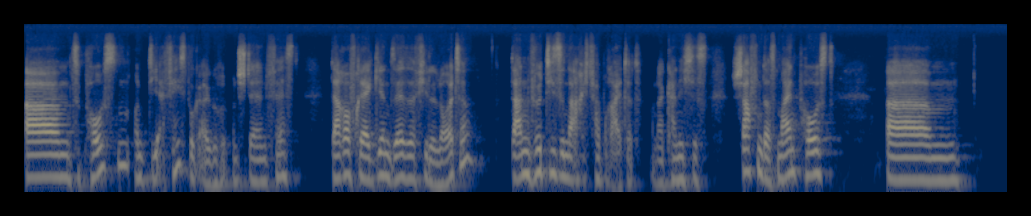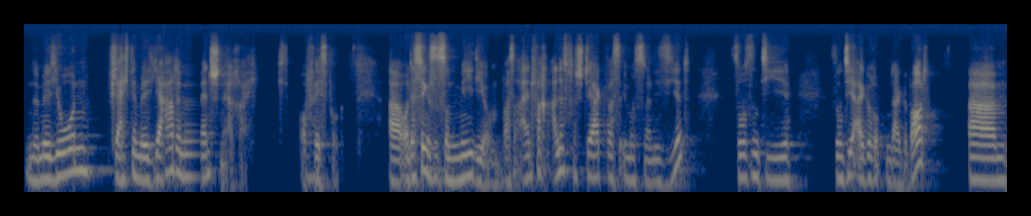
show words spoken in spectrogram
ähm, zu posten und die Facebook-Algorithmen stellen fest, darauf reagieren sehr, sehr viele Leute, dann wird diese Nachricht verbreitet. Und dann kann ich es schaffen, dass mein Post ähm, eine Million, vielleicht eine Milliarde Menschen erreicht auf mhm. Facebook. Äh, und deswegen ist es so ein Medium, was einfach alles verstärkt, was emotionalisiert. So sind die, so sind die Algorithmen da gebaut. Ähm,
